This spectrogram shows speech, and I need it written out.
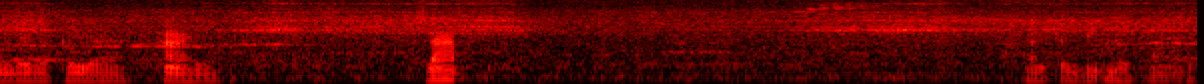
Còn đây là cây à, hài giáp. Đang chuẩn bị nở hoa rồi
